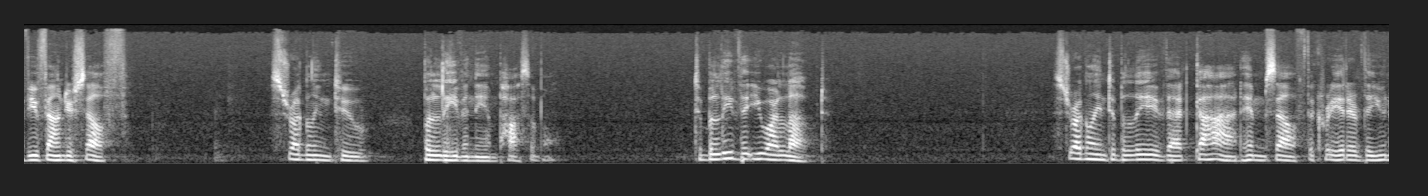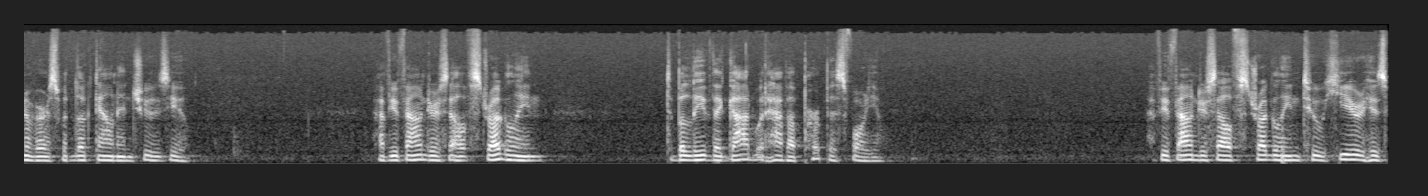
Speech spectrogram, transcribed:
Have you found yourself struggling to believe in the impossible? To believe that you are loved? Struggling to believe that God Himself, the creator of the universe, would look down and choose you? Have you found yourself struggling to believe that God would have a purpose for you? Have you found yourself struggling to hear his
